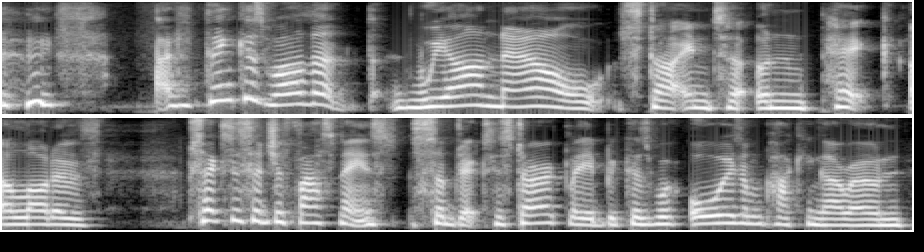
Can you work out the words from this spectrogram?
I think as well that we are now starting to unpick a lot of sex is such a fascinating subject historically because we're always unpacking our own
